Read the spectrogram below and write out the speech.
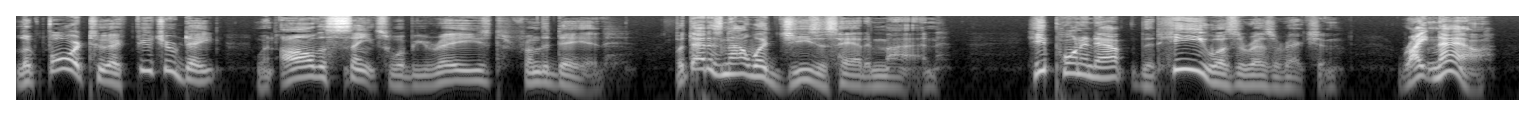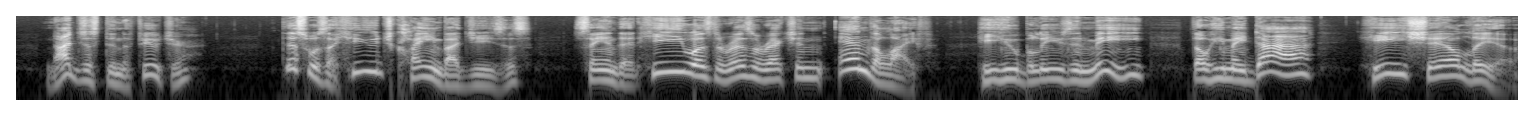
looked forward to a future date when all the saints will be raised from the dead. But that is not what Jesus had in mind. He pointed out that he was the resurrection, right now, not just in the future. This was a huge claim by Jesus, saying that he was the resurrection and the life. He who believes in me, though he may die, he shall live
